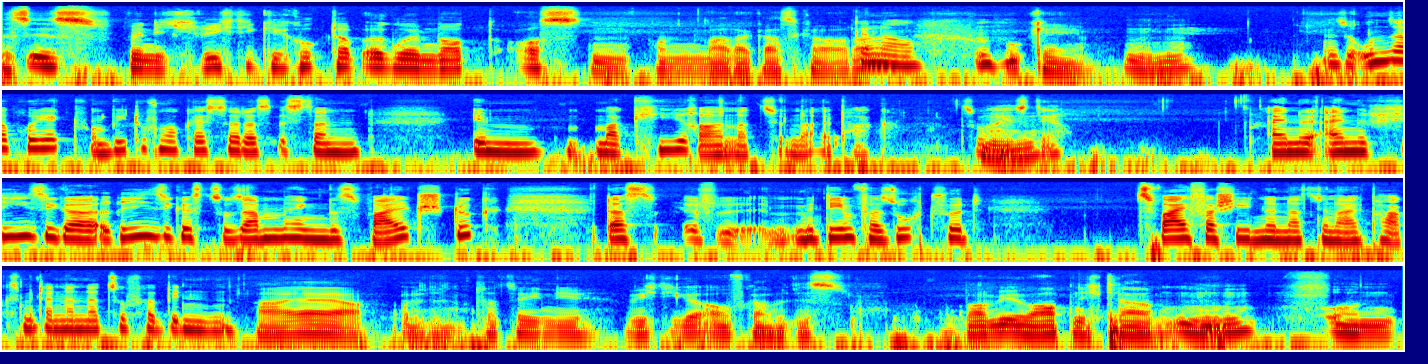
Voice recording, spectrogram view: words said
Das ist, wenn ich richtig geguckt habe, irgendwo im Nordosten von Madagaskar, oder? Genau. Mhm. Okay. Mhm. Also unser Projekt vom Beethoven Orchester, das ist dann im Makira Nationalpark. So Mhm. heißt der. Eine, ein riesiger, riesiges zusammenhängendes Waldstück, das äh, mit dem versucht wird, zwei verschiedene Nationalparks miteinander zu verbinden. Ah, ja, ja. Also, tatsächlich eine wichtige Aufgabe. Das war mir überhaupt nicht klar. Mhm. Und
